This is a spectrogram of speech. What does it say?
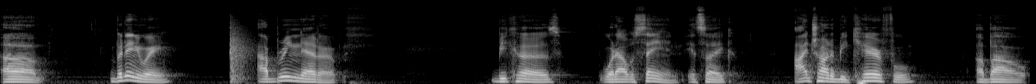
Um, but anyway, I bring that up because what I was saying, it's like I try to be careful about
